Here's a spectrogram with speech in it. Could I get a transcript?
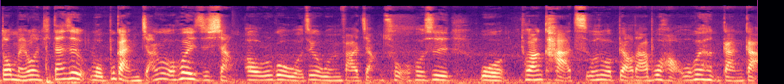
都没问题，但是我不敢讲，因为我会一直想，哦，如果我这个文法讲错，或是我突然卡词，或者我表达不好，我会很尴尬。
